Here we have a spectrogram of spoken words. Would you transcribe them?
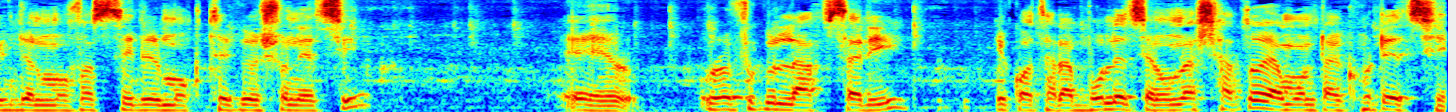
একজন মুফাসিরের মুখ থেকেও শুনেছি। রফিকুল্লা আফসারি এ কথাটা বলেছেন। ওনার সাথেও এমনটা ঘটেছে।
